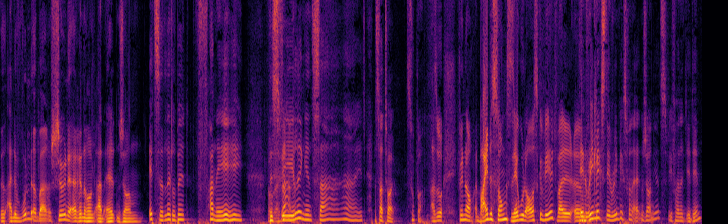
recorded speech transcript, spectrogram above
Das ist eine wunderbare, schöne Erinnerung an Elton John. It's a little bit funny. This feeling inside. Das war toll. Super. Also ich finde auch beide Songs sehr gut ausgewählt, weil ähm, Den Remix, den Remix von Elton John jetzt, wie fandet ihr den?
